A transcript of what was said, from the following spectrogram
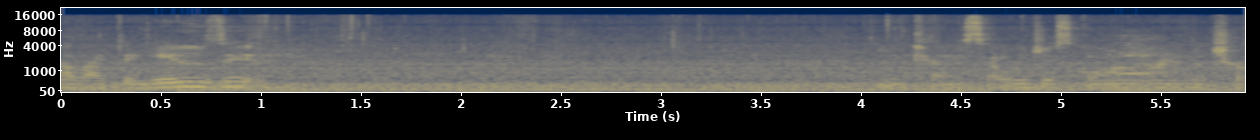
I like to use it. Okay, so we're just going around the tray.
